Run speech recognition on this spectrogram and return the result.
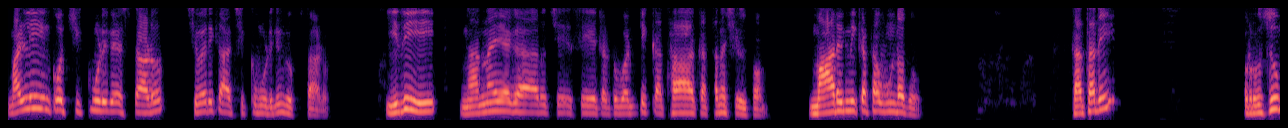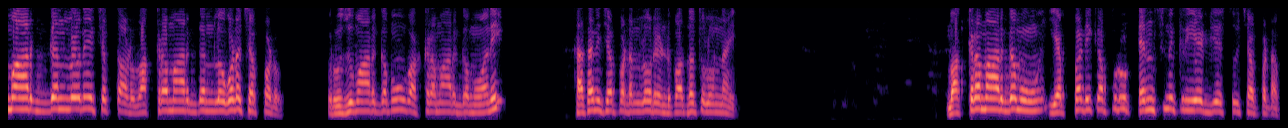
మళ్ళీ ఇంకో చిక్కుముడి వేస్తాడు. చివరికి ఆ చిక్కుముడిని విప్పుతాడు. ఇది నన్నయ్య గారు చేసేటటువంటి కథా కథన శిల్పం. మారిమి కథ ఉండదు. కథని రుజు మార్గంలోనే చెప్తాడు. వక్ర మార్గంలో కూడా చెప్పడు. రుజు మార్గము వక్ర మార్గము అని కథని చెప్పడంలో రెండు పద్ధతులు ఉన్నాయి వక్ర మార్గము ఎప్పటికప్పుడు టెన్స్ని క్రియేట్ చేస్తూ చెప్పటం.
